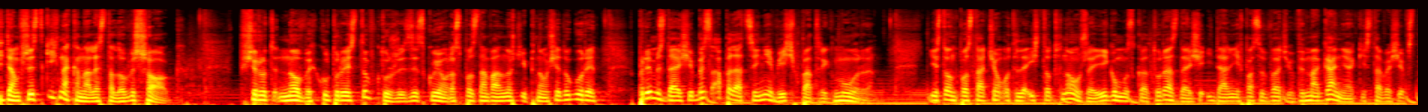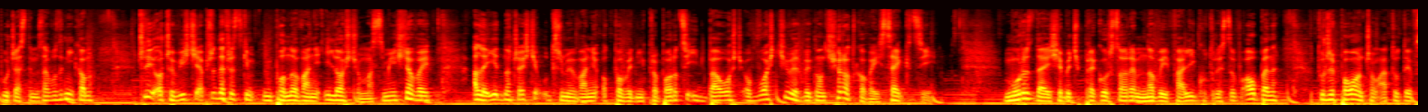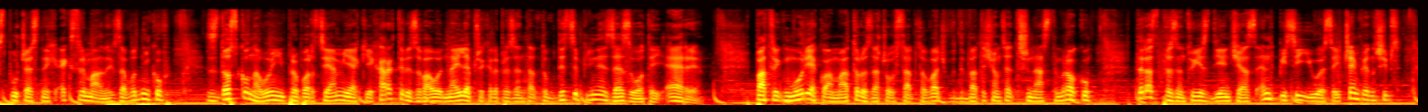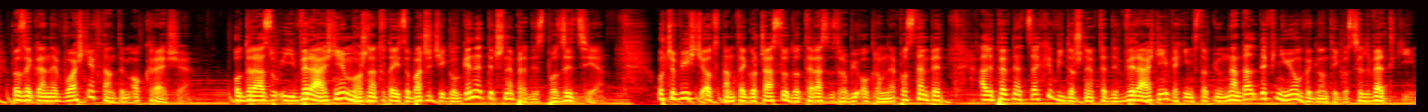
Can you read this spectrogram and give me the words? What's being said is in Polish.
Witam wszystkich na kanale Stalowy Szok. Wśród nowych kulturystów, którzy zyskują rozpoznawalność i pną się do góry, prym zdaje się bezapelacyjnie wieść Patrick Moore. Jest on postacią o tyle istotną, że jego muskulatura zdaje się idealnie wpasowywać w wymagania, jakie stawia się współczesnym zawodnikom, czyli oczywiście przede wszystkim imponowanie ilością masy mięśniowej, ale jednocześnie utrzymywanie odpowiednich proporcji i dbałość o właściwy wygląd środkowej sekcji. Moore zdaje się być prekursorem nowej fali kulturystów Open, którzy połączą atuty współczesnych ekstremalnych zawodników z doskonałymi proporcjami, jakie charakteryzowały najlepszych reprezentantów dyscypliny ze złotej ery. Patrick Moore jako amator zaczął startować w 2013 roku, teraz prezentuje zdjęcia z NPC USA Championships rozegrane właśnie w tamtym okresie. Od razu i wyraźnie można tutaj zobaczyć jego genetyczne predyspozycje. Oczywiście od tamtego czasu do teraz zrobił ogromne postępy, ale pewne cechy widoczne wtedy wyraźnie w jakim stopniu nadal definiują wygląd jego sylwetki.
